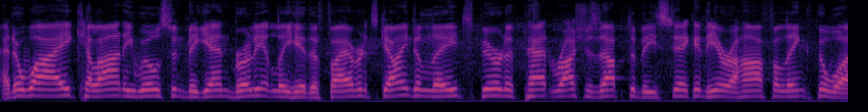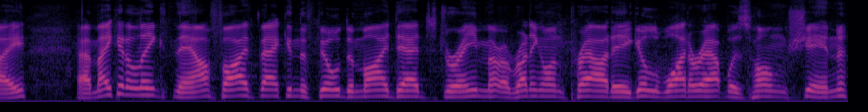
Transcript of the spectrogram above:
and away, Kalani Wilson began brilliantly here, the favourite. It's going to lead. Spirit of Pat rushes up to be second here, a half a length away. Uh, make it a length now. Five back in the field to My Dad's Dream. Uh, running on Proud Eagle. Wider out was Hong Shen.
